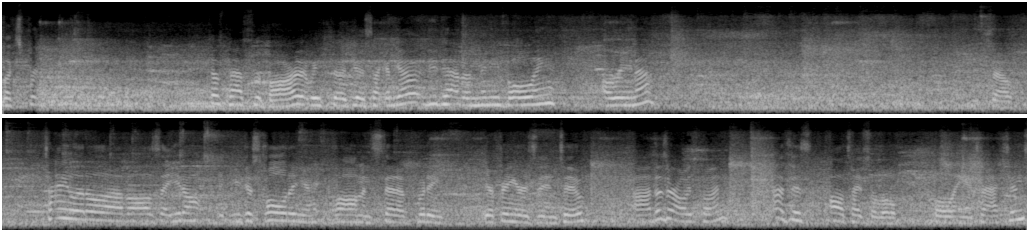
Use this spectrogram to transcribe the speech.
Looks pretty. Just past the bar that we showed you a second ago, you have a mini bowling arena. So tiny little uh, balls that you don't, you just hold in your palm instead of putting your fingers into. Uh, those are always fun. Uh, just all types of little bowling attractions.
